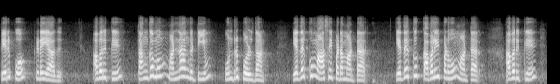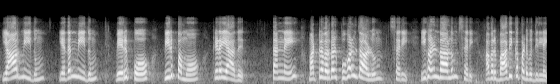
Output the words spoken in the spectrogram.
வெறுப்போ கிடையாது. அவருக்கு தங்கமும் மண்ணாங்கட்டியும் ஒன்று போல்தான். எதற்கும் ஆசைப்பட மாட்டார். எதற்கு கவலைப்படவும் மாட்டார். அவருக்கு யார் மீதும் எதன் மீதும் வெறுப்போ விருப்பமோ கிடையாது. தன்னை மற்றவர்கள் புகழ்ந்தாலும் சரி இகழ்ந்தாலும் சரி அவர் பாதிக்கப்படுவதில்லை.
